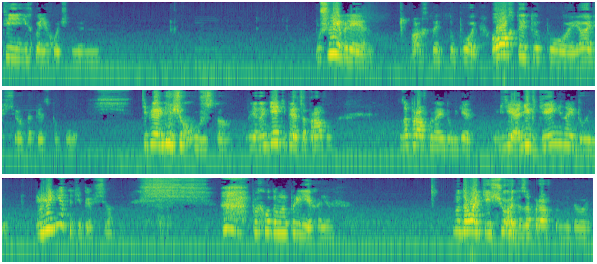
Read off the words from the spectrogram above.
Ты никто не хочет, наверное. Ушли, блин! Ах ты тупой. Ох ты тупой. Ой, все, капец походу. Теперь мне еще хуже стало. Блин, ну где я теперь заправку? Заправку найду где? Где? А нигде не найду ее. Или нет, и теперь все. Походу мы приехали. Ну давайте еще эту заправку мне давайте.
